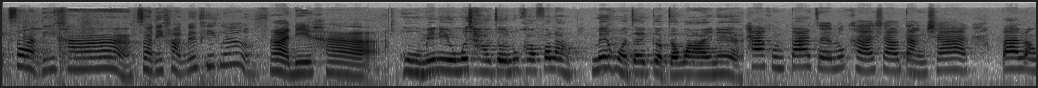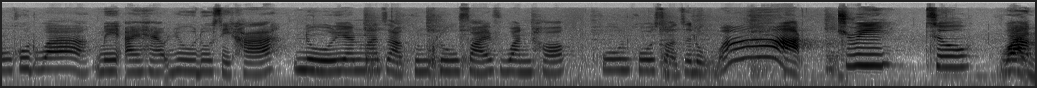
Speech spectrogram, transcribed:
คสวัสดีค่ะ สวัสดีค่ะแม่พีคแล้ว สวัสดีค่ะ โหแม่นิวเมื่อเช้าเจอลูกค้าฝรั่งแม่หัวใจเกือบจะวายแน่ถ้าคุณป้าเจอลูกค้าชาวต่างชาติ ป้าลองพูดว่า May I help you ดูสิคะ หนูเรียนมาจากคุณครู Five One Talk คุณครูสอนสนุกมาก three two one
